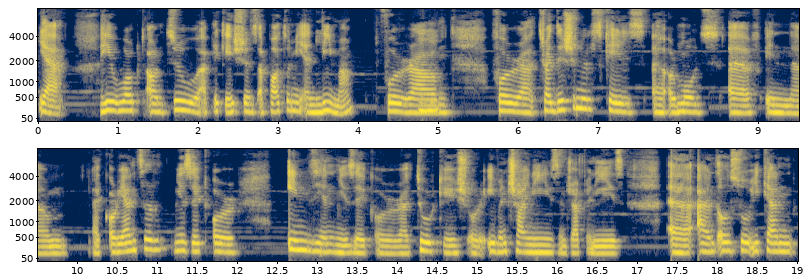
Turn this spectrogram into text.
Yeah, he worked on two applications, Apotome and Leimma, for um, mm-hmm. for uh, traditional scales uh, or modes uh, in um, like Oriental music or Indian music or uh, Turkish or even Chinese and Japanese. Uh, and also you can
